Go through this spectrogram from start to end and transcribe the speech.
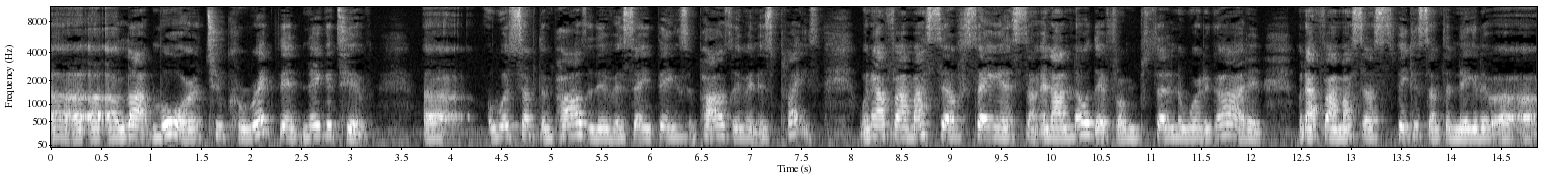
uh, a, a, lot more to correct that negative uh, with something positive and say things positive in its place. When I find myself saying something, and I know that from studying the Word of God, and when I find myself speaking something negative uh,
